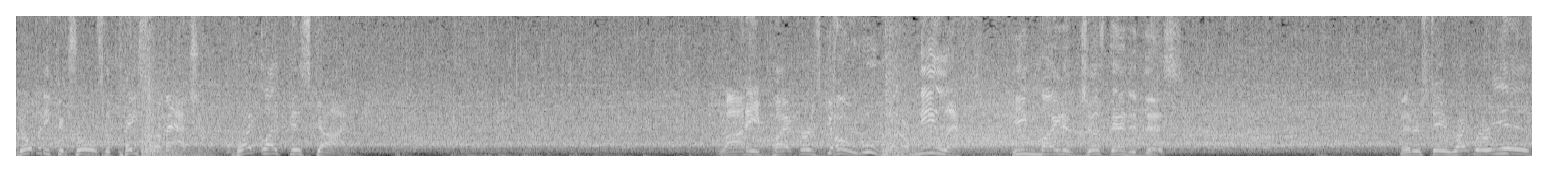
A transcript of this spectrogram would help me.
Nobody controls the pace of a match quite like this guy. Roddy Piper's go. Ooh, what a knee lift. He might have just ended this. Better stay right where he is.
